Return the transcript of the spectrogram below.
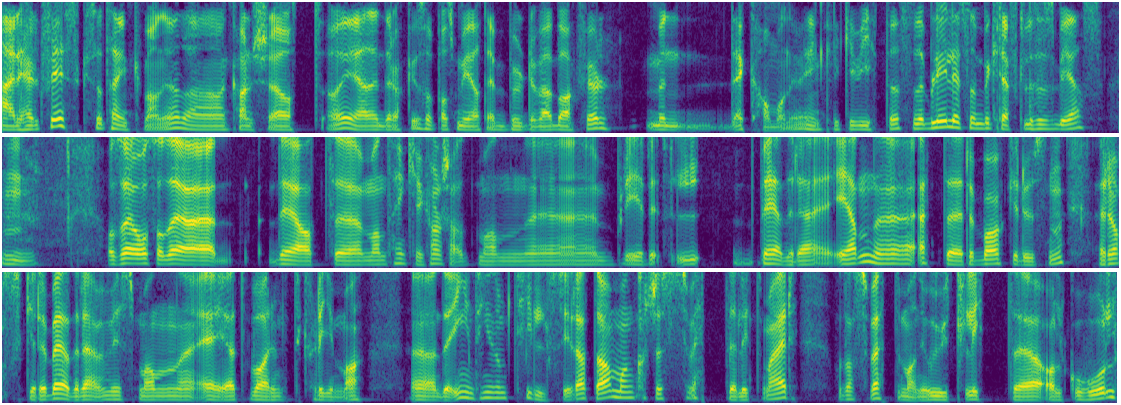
er helt frisk, så tenker man jo da kanskje at oi, jeg drakk jo såpass mye at jeg burde være bakfull. Men det kan man jo egentlig ikke vite. Så det blir litt sånn bekreftelsesbias. Mm. Og så er også det, det at eh, man tenker kanskje at man eh, blir bedre igjen eh, etter bakrusen. Raskere bedre hvis man er i et varmt klima. Eh, Det er ingenting som tilsier dette. Man kanskje svetter litt mer, og da svetter man jo ut litt eh, alkohol.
